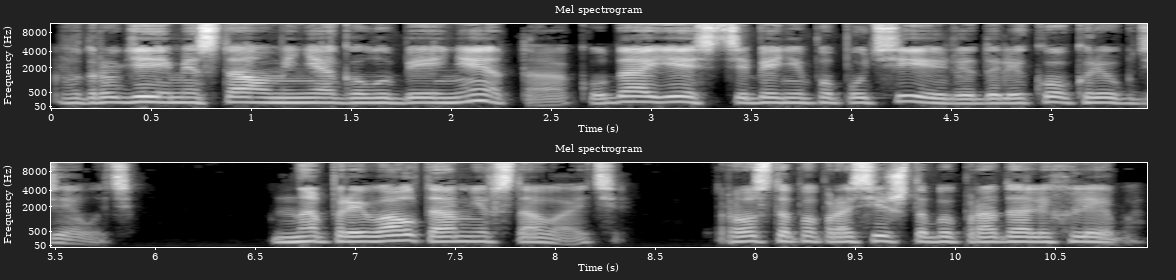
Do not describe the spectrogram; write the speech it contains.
В другие места у меня голубей нет, а куда есть тебе не по пути или далеко крюк делать. На привал там не вставайте. Просто попроси, чтобы продали хлеба.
